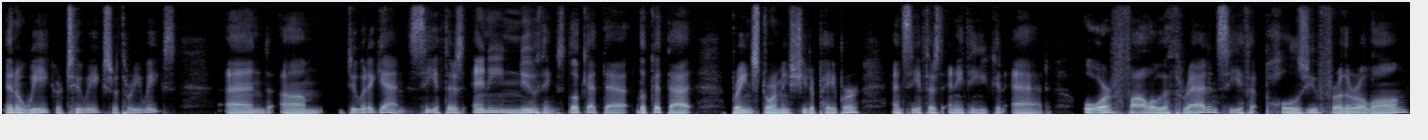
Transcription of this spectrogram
in a week or two weeks or three weeks and um, do it again. See if there's any new things. Look at that. Look at that brainstorming sheet of paper and see if there's anything you can add, or follow the thread and see if it pulls you further along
